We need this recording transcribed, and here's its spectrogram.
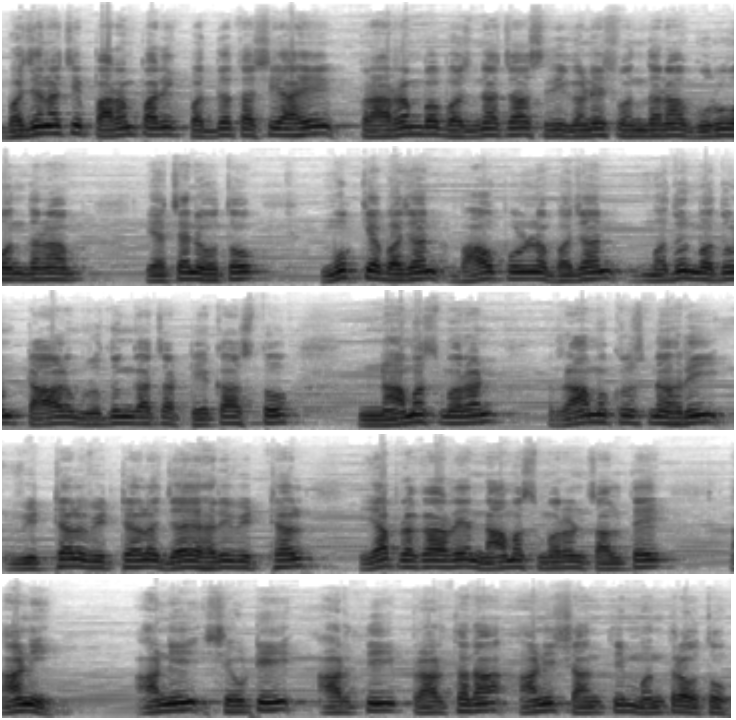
भजनाची पारंपरिक पद्धत अशी आहे प्रारंभ भजनाचा श्री गणेश वंदना गुरुवंदना याच्याने होतो. मुख्य भजन भावपूर्ण भजन मधूनमधून टाळ मृदुंगाचा ठेका असतो. नामस्मरण रामकृष्ण हरी विठ्ठल विठ्ठल जय हरी विठ्ठल या प्रकारे नामस्मरण चालते आणि आणि शेवटी आरती प्रार्थना आणि शांती मंत्र होतो.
